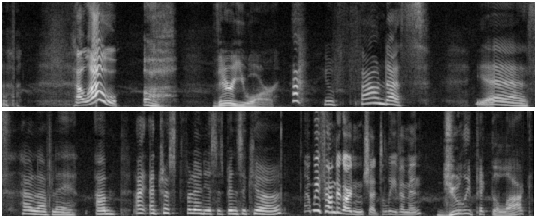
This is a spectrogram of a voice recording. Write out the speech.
Hello! Oh, there you are. Ah, you found us. Yes, how lovely. Um, I, I trust Felonius has been secured. Uh, we found a garden shed to leave him in. Julie picked the lock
